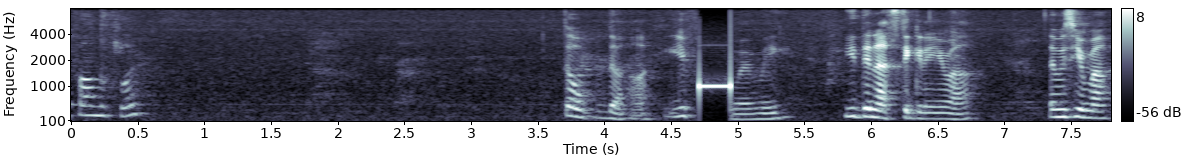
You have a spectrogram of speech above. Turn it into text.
Fall on the floor? Don't, no, you're with me. You did not stick it in your mouth. Let me see your mouth.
